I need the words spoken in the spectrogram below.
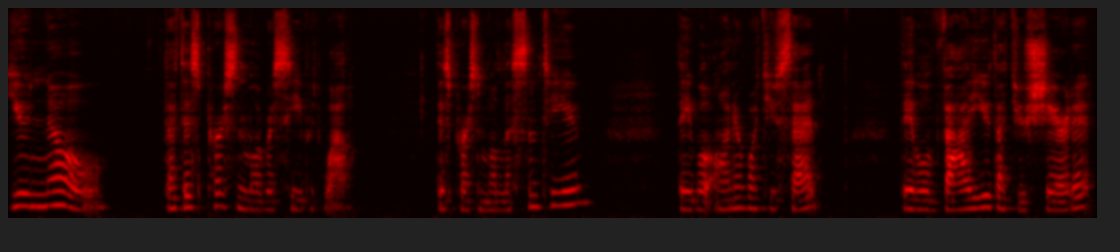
You know that this person will receive it well. This person will listen to you. They will honor what you said. They will value that you shared it.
